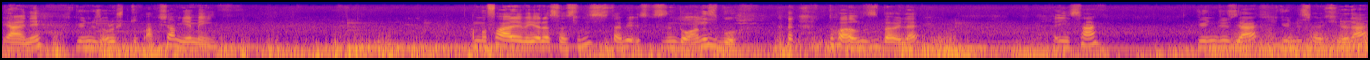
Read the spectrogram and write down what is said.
Yani gündüz oruç tutup akşam yemeyin. Ama fare ve yarasasınız tabii sizin doğanız bu. Doğalınız böyle. İnsan gündüz yer, gündüz hareket eder.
